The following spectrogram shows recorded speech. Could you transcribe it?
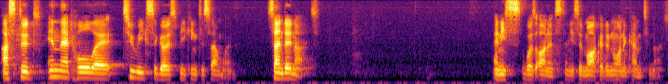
I stood in that hallway two weeks ago speaking to someone, Sunday night. And he was honest and he said, Mark, I didn't want to come tonight.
